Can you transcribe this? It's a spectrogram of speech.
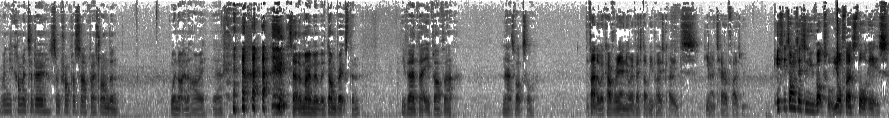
When you coming to do some proper Southwest London? We're not in a hurry, yeah. so at the moment we've done Brixton. You've heard that, you've loved that. Now it's Vauxhall. The fact that we're covering anywhere with SW postcodes, you know, terrifies me. If someone says to you Vauxhall, your first thought is,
